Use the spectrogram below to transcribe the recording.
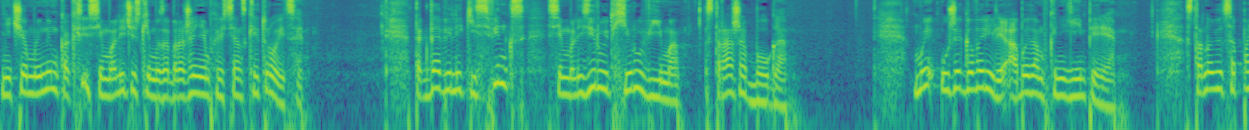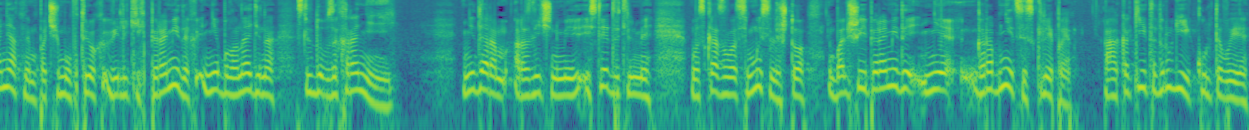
ничем иным, как символическим изображением христианской Троицы. Тогда великий сфинкс символизирует херувима, стража Бога. Мы уже говорили об этом в книге Империя. Становится понятным, почему в трех великих пирамидах не было найдено следов захоронений. Недаром различными исследователями высказывалась мысль, что большие пирамиды не гробницы-склепы, а какие-то другие культовые,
